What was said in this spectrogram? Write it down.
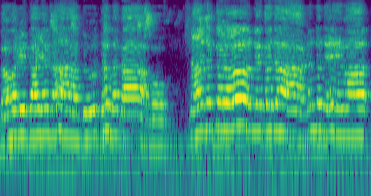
ગવર ગાયના દૂધ બગાવો સ્નાન કરો ને ગજાનંદ દેવા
